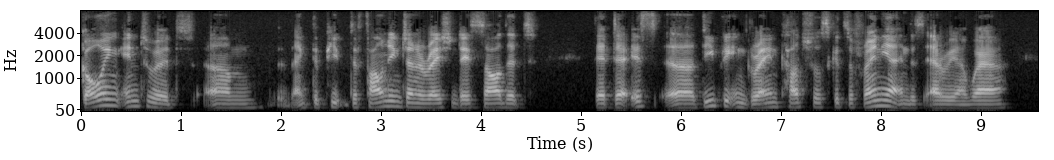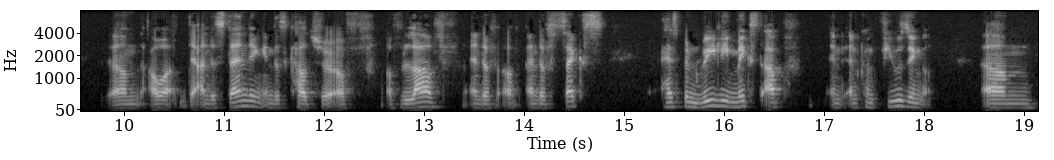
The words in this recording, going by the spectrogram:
going into it, um, like the the founding generation, they saw that that there is a deeply ingrained cultural schizophrenia in this area where um, our the understanding in this culture of of love and of, of and of sex has been really mixed up and, and confusing um,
